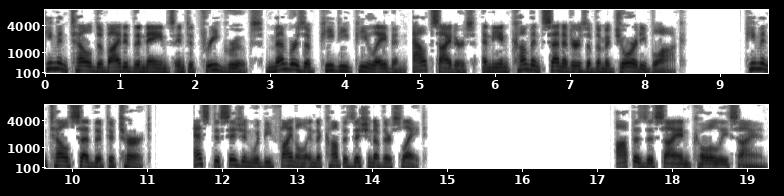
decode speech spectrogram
Pimentel divided the names into three groups, members of PDP Laban, outsiders, and the incumbent senators of the majority bloc. Pimentel said that Duterte's decision would be final in the composition of their slate. Opposition Coalition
